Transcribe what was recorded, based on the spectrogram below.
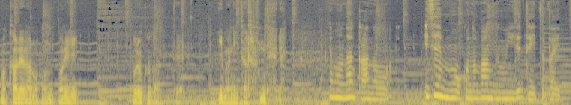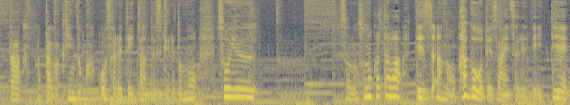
まあ、彼らの本当に努力があって今に至るんで。でもなんかあの以前もこの番組に出ていただいた方が金属加工されていたんですけれどもそういうそのその方はデザあの家具をデザインされていて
